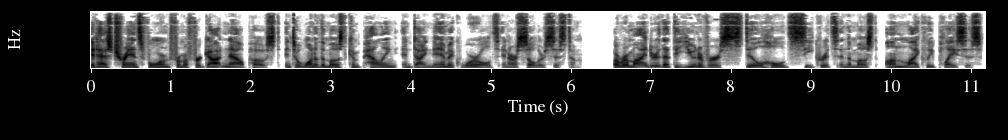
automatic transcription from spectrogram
It has transformed from a forgotten outpost into one of the most compelling and dynamic worlds in our solar system. A reminder that the universe still holds secrets in the most unlikely places,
